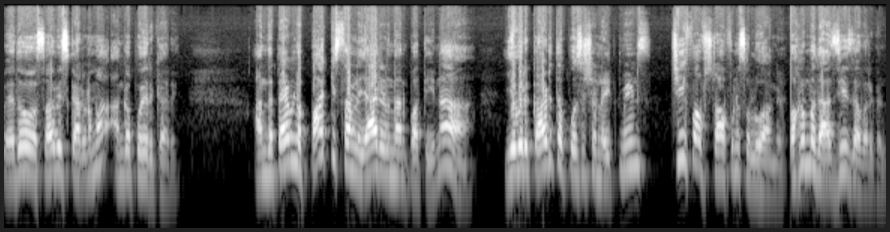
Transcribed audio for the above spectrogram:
ஏதோ சர்வீஸ் காரணமாக அங்கே போயிருக்காரு. அந்த டைமில் பாகிஸ்தானில் யார் இருந்தான்னு பார்த்தீங்கன்னா இவருக்கு அடுத்த பொசிஷனில் இட் மீன்ஸ் சீஃப் ஆஃப் ஸ்டாஃப்னு சொல்லுவாங்க. முகமது அசீஸ் அவர்கள்.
